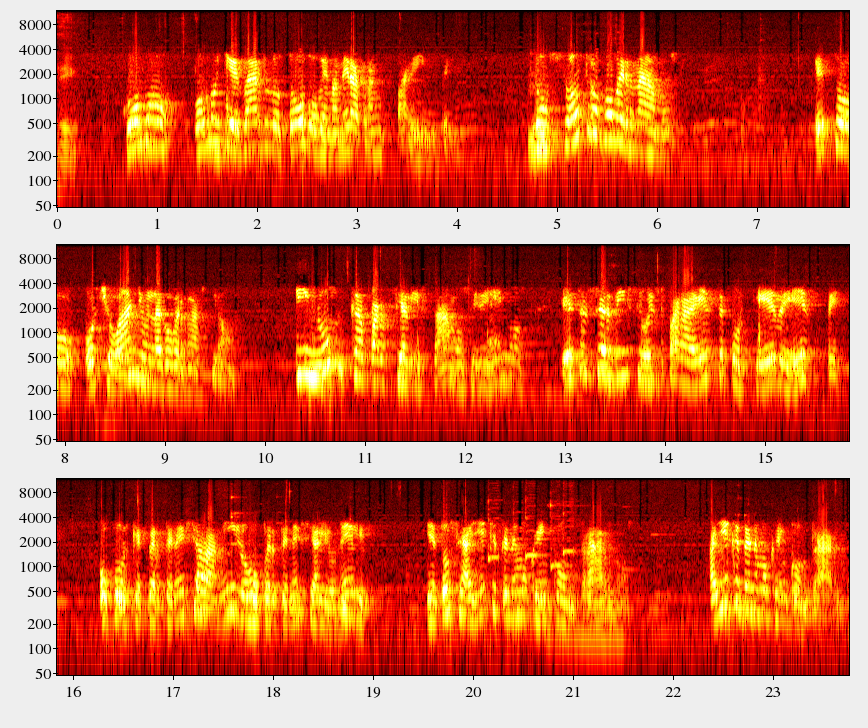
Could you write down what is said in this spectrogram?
Sí. Cómo, llevarlo todo de manera transparente. Nosotros gobernamos esos ocho años en la gobernación y nunca parcializamos y dijimos, este servicio es para este porque es de este, o porque pertenece a Danilo o pertenece a Lionel. Y entonces ahí es que tenemos que encontrarnos. Ahí es que tenemos que encontrarnos.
